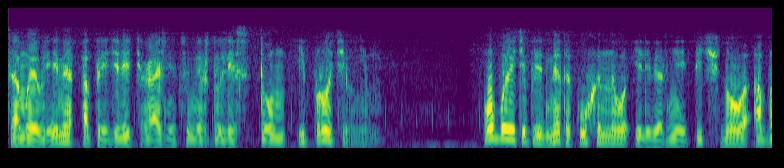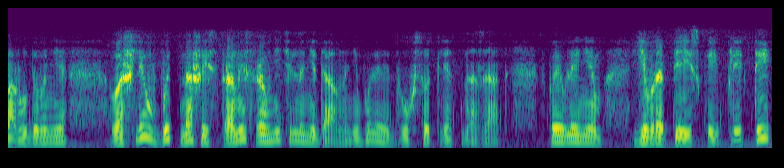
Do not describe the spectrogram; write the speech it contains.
самое время определить разницу между листом и противнем. Оба эти предмета кухонного или, вернее, печного оборудования – вошли в быт нашей страны сравнительно недавно, не более 200 лет назад, с появлением европейской плиты,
